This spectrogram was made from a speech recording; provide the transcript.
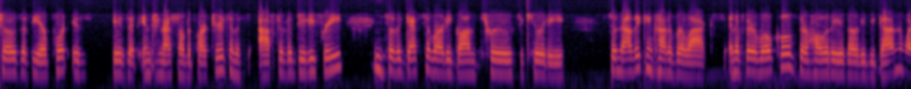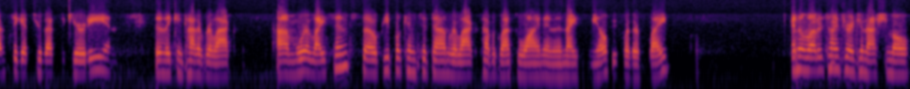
chose at the airport is is at international departures and it's after the duty free. Mm. So the guests have already gone through security so now they can kind of relax. And if they're locals, their holiday has already begun once they get through that security, and then they can kind of relax. Um, we're licensed, so people can sit down, relax, have a glass of wine, and a nice meal before their flight. And a lot of times for international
